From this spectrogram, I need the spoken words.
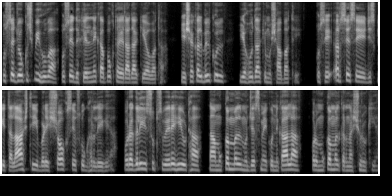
اس سے جو کچھ بھی ہوا، اسے دھکیلنے کا پختہ ارادہ کیا ہوا تھا۔ یہ شکل بالکل یہودا کے مشابہ تھی۔ اسے عرصے سے جس کی تلاش تھی، بڑے شوق سے اس کو گھر لے گیا اور اگلی صبح سویرے ہی اٹھا، نامکمل مجسمے کو نکالا اور مکمل کرنا شروع کیا۔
